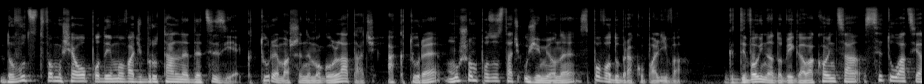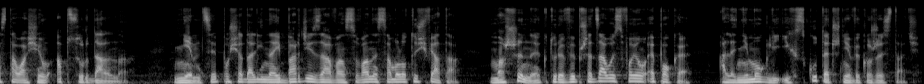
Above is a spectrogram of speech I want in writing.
Dowództwo musiało podejmować brutalne decyzje, które maszyny mogą latać, a które muszą pozostać uziemione z powodu braku paliwa. Gdy wojna dobiegała końca, sytuacja stała się absurdalna. Niemcy posiadali najbardziej zaawansowane samoloty świata, maszyny, które wyprzedzały swoją epokę, ale nie mogli ich skutecznie wykorzystać.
